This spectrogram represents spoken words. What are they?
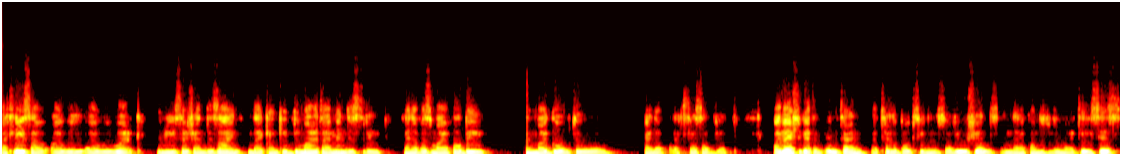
at least I, I will I will work in research and design, and I can keep the maritime industry kind of as my hobby and my go-to kind of extra subject. I managed to get an intern at Trelleborg Sealing Solutions, and then I continued to do my thesis.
